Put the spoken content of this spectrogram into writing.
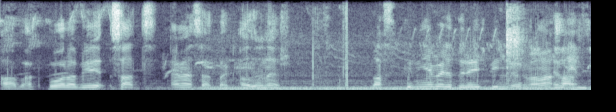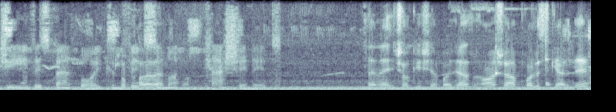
Aa bak bu arabayı sat. Hemen sat bak alınır. Lastikleri niye böyle duruyor hiç bilmiyorum ama. OMG, this bad boy can Çok fit para so much cash in it. Sene çok iş yapacağız ama şu an polis geldi.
